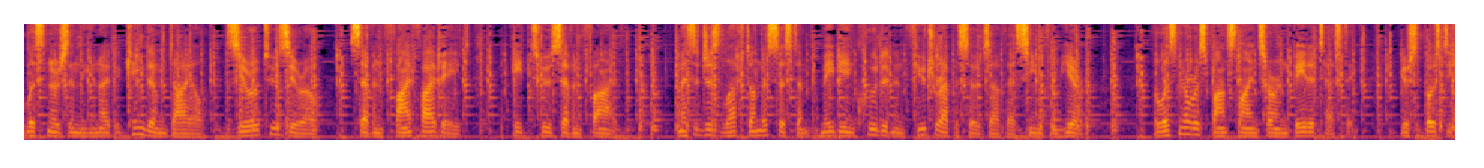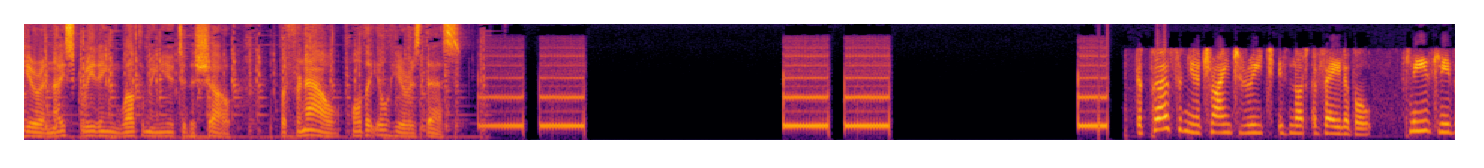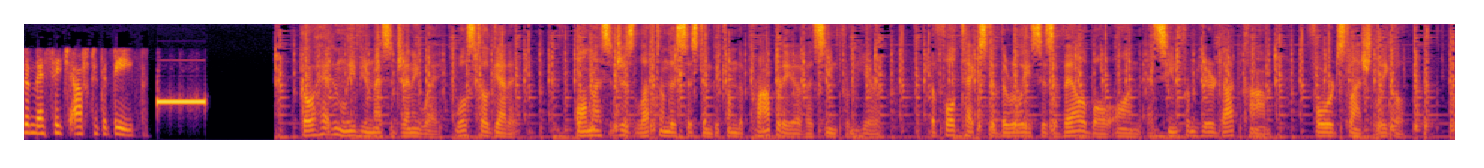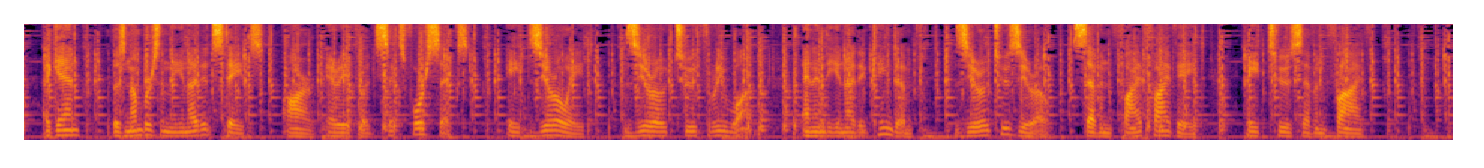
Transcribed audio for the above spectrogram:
Listeners in the United Kingdom dial 020 7558 8275. Messages left on the system may be included in future episodes of As Seen From Here. The listener response lines are in beta testing. You're supposed to hear a nice greeting welcoming you to the show, but for now, all that you'll hear is this. The person you're trying to reach is not available. Please leave a message after the beep. Go ahead and leave your message anyway. We'll still get it. All messages left on the system become the property of As Seen From Here. The full text of the release is available on asseenfromhere.com forward slash legal. Again, those numbers in the United States are area code 646 808 0231 and in the United Kingdom 020 7558 8275.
